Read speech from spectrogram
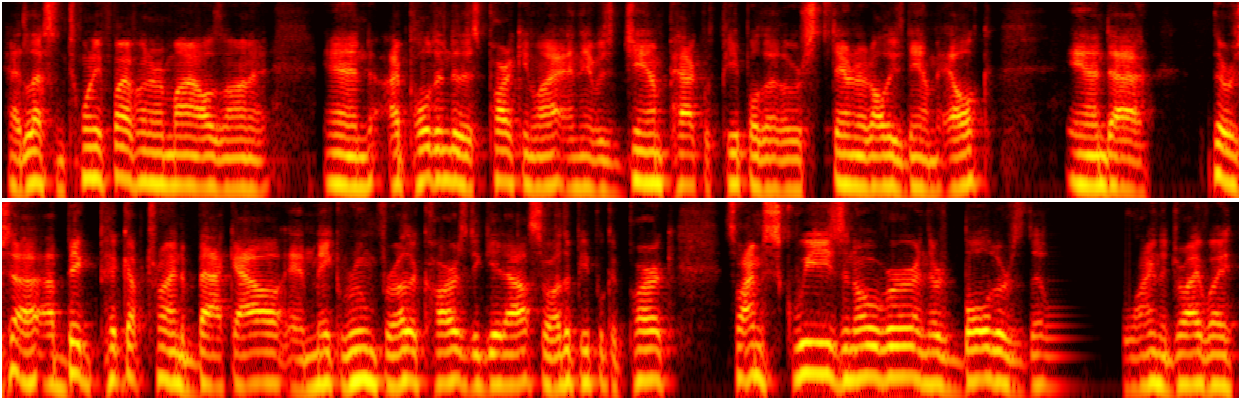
had less than 2,500 miles on it. And I pulled into this parking lot and it was jam packed with people that were staring at all these damn elk. And uh, there was a, a big pickup trying to back out and make room for other cars to get out so other people could park. So I'm squeezing over and there's boulders that line the driveway.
